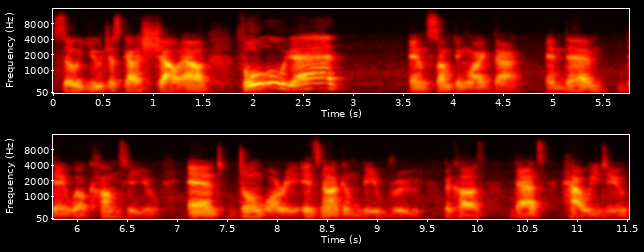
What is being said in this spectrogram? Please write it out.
so you just gotta shout out 服务员 and something like that and then they will come to you. And don't worry, it's not going to be rude because that's how we do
